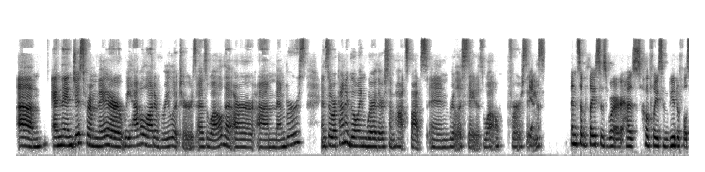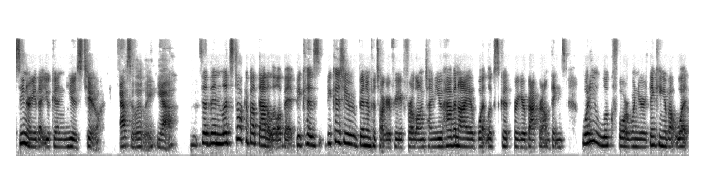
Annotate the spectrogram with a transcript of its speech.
Um, and then just from there, we have a lot of realtors as well that are um, members. And so we're kind of going where there's some hot spots in real estate as well for cities. Yeah and some places where it has hopefully some beautiful scenery that you can use too. Absolutely. Yeah. So then let's talk about that a little bit because because you've been in photography for a long time, you have an eye of what looks good for your background things. What do you look for when you're thinking about what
